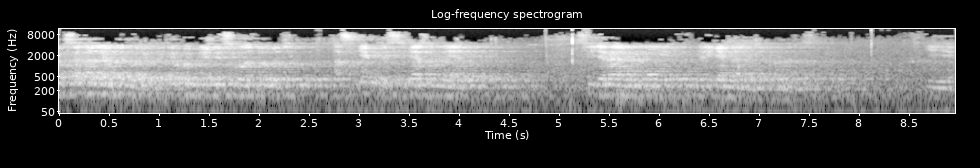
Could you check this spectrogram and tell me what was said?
профессиональной аудитории хотел бы прежде всего затронуть аспекты, связанные с федеральным и региональным законодательством. И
